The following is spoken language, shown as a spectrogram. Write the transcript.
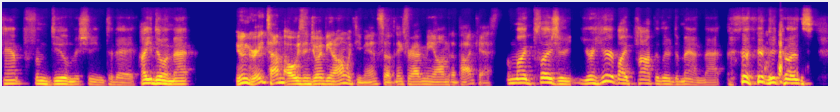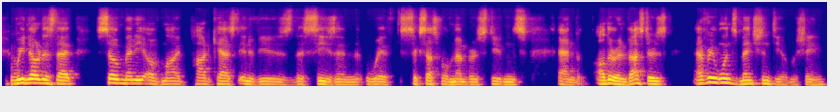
Kamp from Deal Machine today. How you doing, Matt? Doing great, Tom. Always enjoy being on with you, man. So thanks for having me on the podcast. My pleasure. You're here by popular demand, Matt, because we noticed that so many of my podcast interviews this season with successful members, students, and other investors everyone's mentioned Deal Machine,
